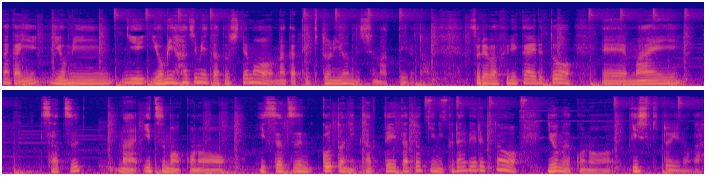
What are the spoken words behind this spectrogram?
なんか読み読み始めたとしてもなんか適当に読んでしまっていると。それは振り返ると、えー、毎冊まあ、いつもこの1冊ごとに買っていた時に比べると読むこの意識というのが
